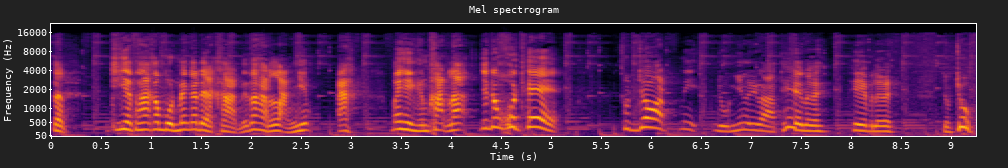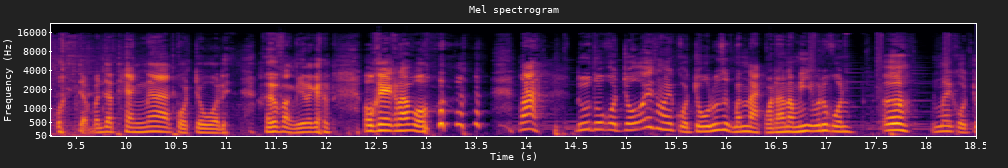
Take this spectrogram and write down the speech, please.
แต่เชียท่าข้างบนแม่งกระแดกขาดในทหารหลังนี้อะไม่เห็นเข็มขัดละยังต้องโคตรเท่ สุดยอดนี่อยู่งี้เลยดีกว่าเท่เลย เท่ไปเลย จบๆโอ้ยแต่มันจะแทงหน้าโกโจเดิเออฝั่งนี้แล้วกัน โอเคครับผม มาดูตัวโกโจเอ้ยทำไมโกโจรู้สึกมันหนักกว่านานามิวะทุกคน เออทำไมโกโจ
